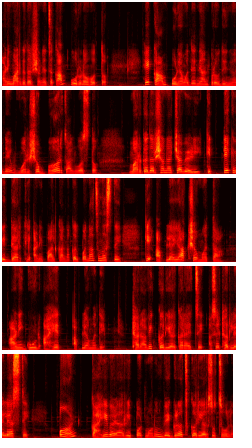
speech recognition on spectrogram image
आणि मार्गदर्शन याचं काम पूर्ण होतं. हे काम पुण्यामध्ये ज्ञानप्रबोधिनीमध्ये वर्षभर चालू असतं. मार्गदर्शनाच्या वेळी कित्येक विद्यार्थी आणि पालकांना कल्पनाच नसते की आपल्या या क्षमता आणि गुण आहेत आपल्यामध्ये. ठराविक करिअर करायचे असे ठरलेले असते. पण काही वेळा रिपोर्ट म्हणून वेगळंच करिअर सुचवलं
